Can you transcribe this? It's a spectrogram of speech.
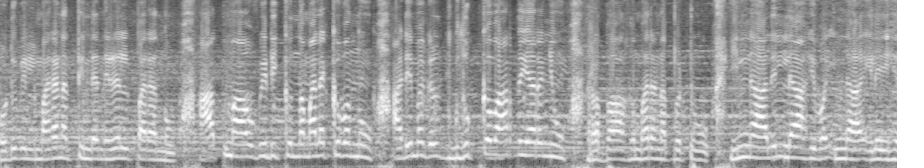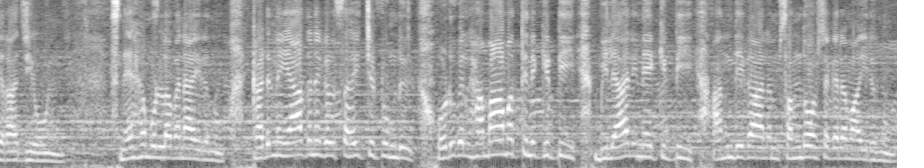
ഒടുവിൽ മരണത്തിന്റെ നിഴൽ പരന്നു. ആത്മാവ് പിടിക്കുന്ന മലക്ക് വന്നു. അടിമകൾ ദുഃഖവാർത്തയറിഞ്ഞു. റബാഹ് മരണപ്പെട്ടു. ഇന്നാലില്ലാഹി വ ഇന്നാ ഇലേഹി റാജിഊൻ. സ്നേഹമുള്ളവനായിരുന്നു. കഠിനയാതനകൾ സഹിച്ചിട്ടുണ്ട്. ഒടുവിൽ ഹമാമത്തിന് കിട്ടി ബിലാലിനെ കിട്ടി. അന്ത്യകാലം സന്തോഷകരമായിരുന്നു.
